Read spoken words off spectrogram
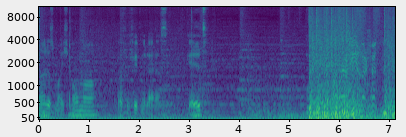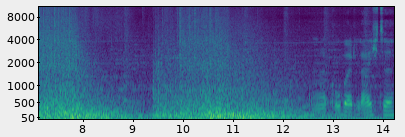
Ja, das mache ich auch mal. Dafür fehlt mir leider das Geld. Schützen. Kobalt, leichte.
